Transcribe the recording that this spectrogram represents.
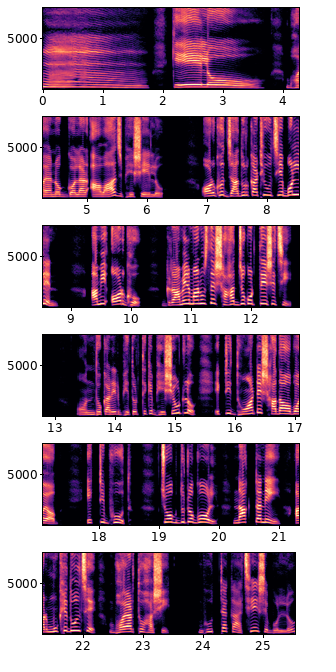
হুম, কে এলো? ভয়ানক গলার আওয়াজ ভেসে এলো। অর্ঘ্য জাদুর কাঠি উঁচিয়ে বললেন, আমি অর্ঘ্য, গ্রামের মানুষদের সাহায্য করতে এসেছি। অন্ধকারের ভেতর থেকে ভেসে উঠল একটি ধোঁয়াটে সাদা অবয়ব, একটি ভূত। চোখ দুটো গোল, নাকটা নেই, আর মুখে দুলছে ভয়ার্থ হাসি। ভূতটা কাছে এসে বলল,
